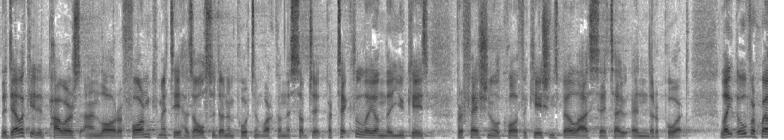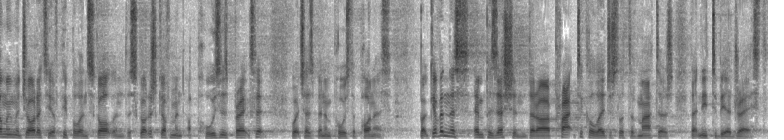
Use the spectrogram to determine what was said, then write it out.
The Delegated Powers and Law Reform Committee has also done important work on this subject, particularly on the UK's Professional Qualifications Bill, as set out in the report. Like the overwhelming majority of people in Scotland, the Scottish Government opposes Brexit, which has been imposed upon us. But given this imposition, there are practical legislative matters that need to be addressed.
